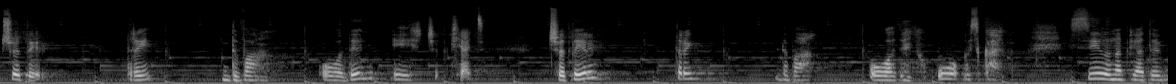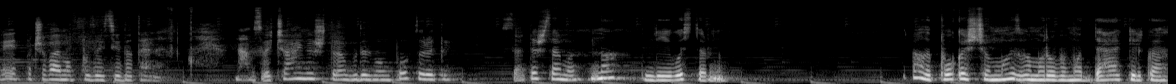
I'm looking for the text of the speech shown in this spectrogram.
4, 3, 2, 1 і ще 5, 4, 3, 2, 1. Опускаємо. Сіли на п'яте, відпочиваємо в позиції до тени. Нам, звичайно ж, треба буде з вами повторити все те ж саме на ліву сторону. Але поки що ми з вами робимо декілька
